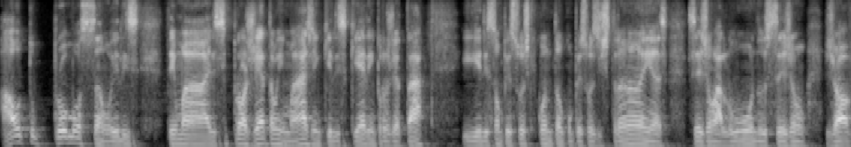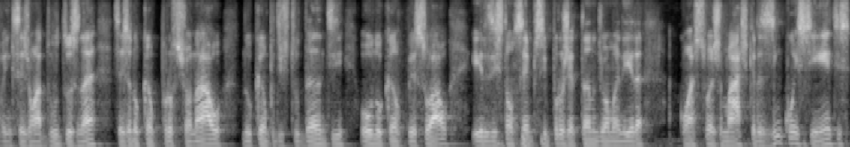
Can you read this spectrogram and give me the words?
autopromoção. Eles têm uma, eles projetam a imagem que eles querem projetar e eles são pessoas que quando estão com pessoas estranhas, sejam alunos, sejam jovens, sejam adultos, né? Seja no campo profissional, no campo de estudante ou no campo pessoal, eles estão sempre se projetando de uma maneira com as suas máscaras inconscientes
